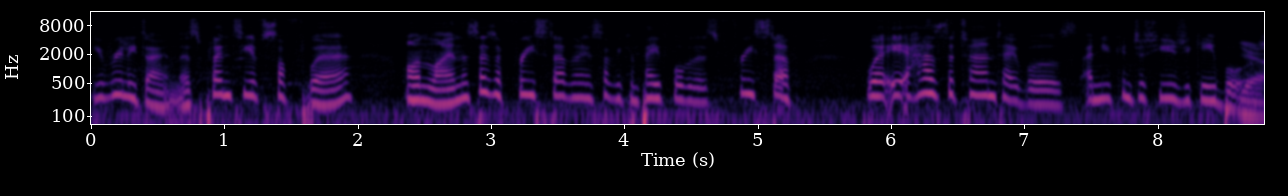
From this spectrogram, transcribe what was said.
You really don't. There's plenty of software online. There's loads of free stuff. I mean, stuff you can pay for, but there's free stuff where it has the turntables, and you can just use your keyboard. Yeah.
